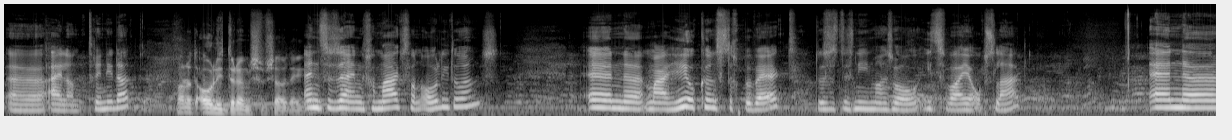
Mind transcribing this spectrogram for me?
eh, eiland Trinidad. Gewoon het oliedrums of zo, denk ik. En ze zijn gemaakt van oliedrums. En, eh, maar heel kunstig bewerkt. Dus het is niet maar zo iets waar je op slaat. En eh,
